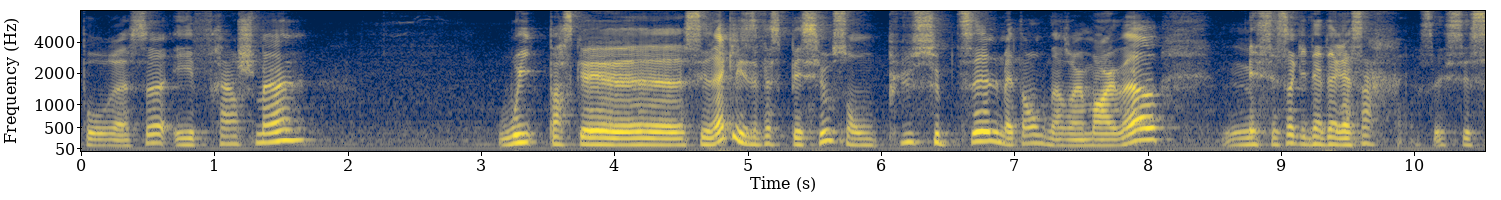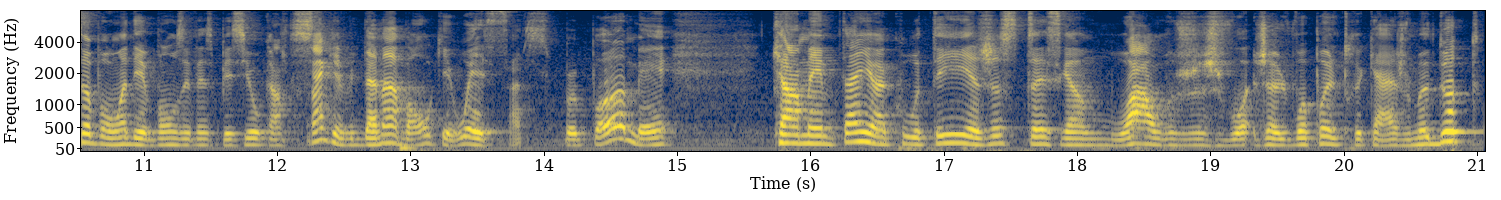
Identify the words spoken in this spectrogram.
pour euh, ça. Et franchement, oui, parce que euh, c'est vrai que les effets spéciaux sont plus subtils, mettons, que dans un Marvel. Mais c'est ça qui est intéressant. C'est ça pour moi des bons effets spéciaux. Quand tu sens qu'évidemment, bon, ok, ouais, ça se peut pas, mais qu'en même temps, il y a un côté juste, c'est comme, waouh, je, je, vois, je le vois pas le trucage. Je me doute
